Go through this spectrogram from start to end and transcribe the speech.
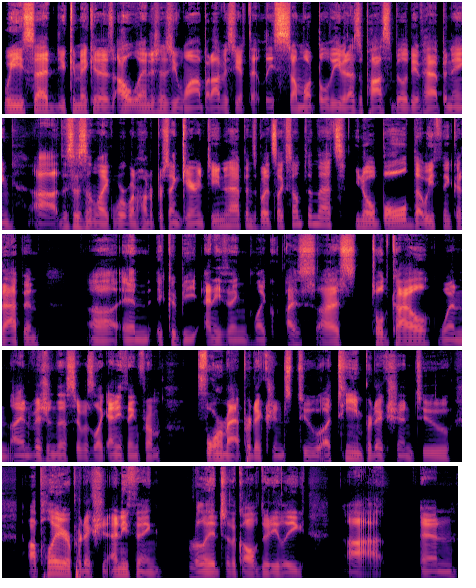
we said you can make it as outlandish as you want, but obviously you have to at least somewhat believe it has a possibility of happening. Uh, this isn't like we're 100% guaranteeing it happens, but it's like something that's, you know, bold that we think could happen. Uh, and it could be anything. Like I told Kyle when I envisioned this, it was like anything from format predictions to a team prediction to a player prediction, anything related to the Call of Duty League. Uh, and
